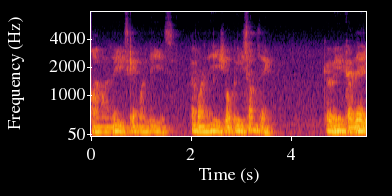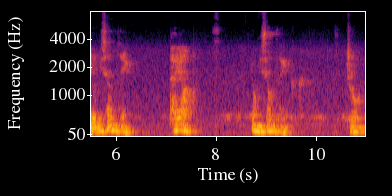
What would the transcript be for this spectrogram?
Buy one of these, get one of these. Have one of these, you'll be something. Go here, go there, you'll be something. Pay up. You'll be something. Drawn,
